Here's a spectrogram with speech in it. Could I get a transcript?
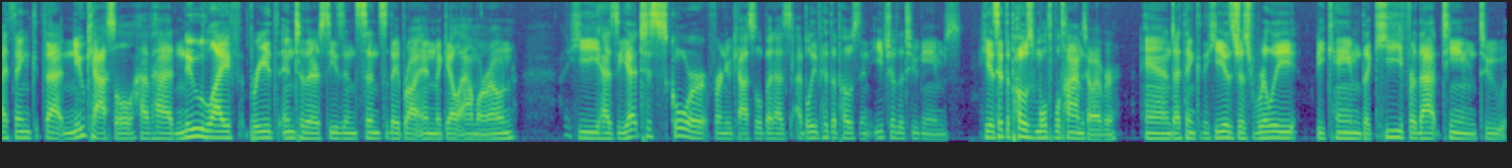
I think that Newcastle have had new life breathed into their season since they brought in Miguel Almiron. He has yet to score for Newcastle, but has, I believe, hit the post in each of the two games. He has hit the post multiple times, however, and I think that he has just really became the key for that team to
